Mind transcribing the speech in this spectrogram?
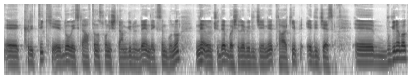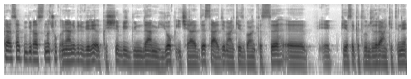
e, kritik. E, dolayısıyla haftanın son işlem gününde endeksin bunu ne ölçüde başarabileceğini takip edeceğiz. E, bugüne bakarsak bugün aslında çok önemli bir veri akışı bir gündem yok içeride. Sadece Merkez Bankası e, e, piyasa katılımcıları anketini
